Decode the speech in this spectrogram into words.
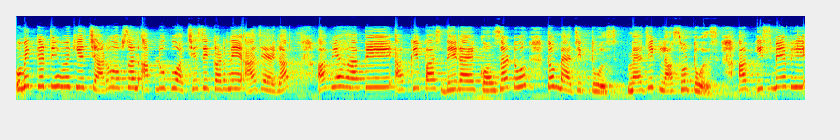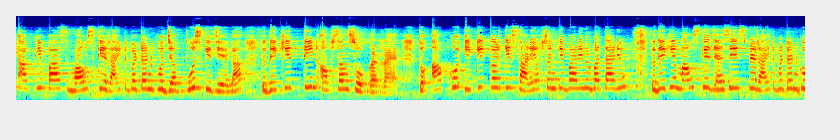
उम्मीद करती हूँ कि ये चारों ऑप्शन आप लोग को अच्छे से करने आ जाएगा। अब यहाँ पे आपके पास दे रहा है कौन सा टूल तो magic tools magic lasso tools अब इसमें भी आपके पास माउस के राइट बटन को जब पुश कीजिएगा तो देखिए तीन ऑप्शन शो कर रहा है। तो आपको एक एक करके सारे ऑप्शन के बारे में बता रही हूँ। तो देखिए माउस के जैसे इस पे राइट बटन को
